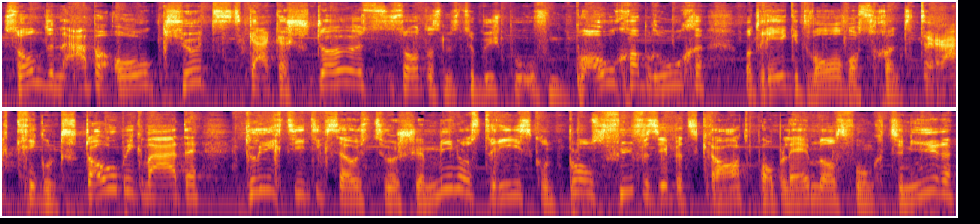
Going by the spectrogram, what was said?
sondern eben auch geschützt gegen Stöße, sodass man es zum Beispiel auf dem Bauch brauchen kann oder irgendwo, wo es dreckig und staubig werden könnte. Gleichzeitig soll es zwischen minus 30 und plus 75 Grad problemlos funktionieren.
